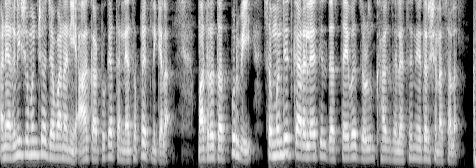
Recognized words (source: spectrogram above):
आणि अग्निशमनच्या जवानांनी आग आटोक्यात आणण्याचा प्रयत्न केला. मात्र तत्पूर्वी संबंधित कार्यालयातील दस्तऐवज जळून खाक झाल्याचं निदर्शनास आलं.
